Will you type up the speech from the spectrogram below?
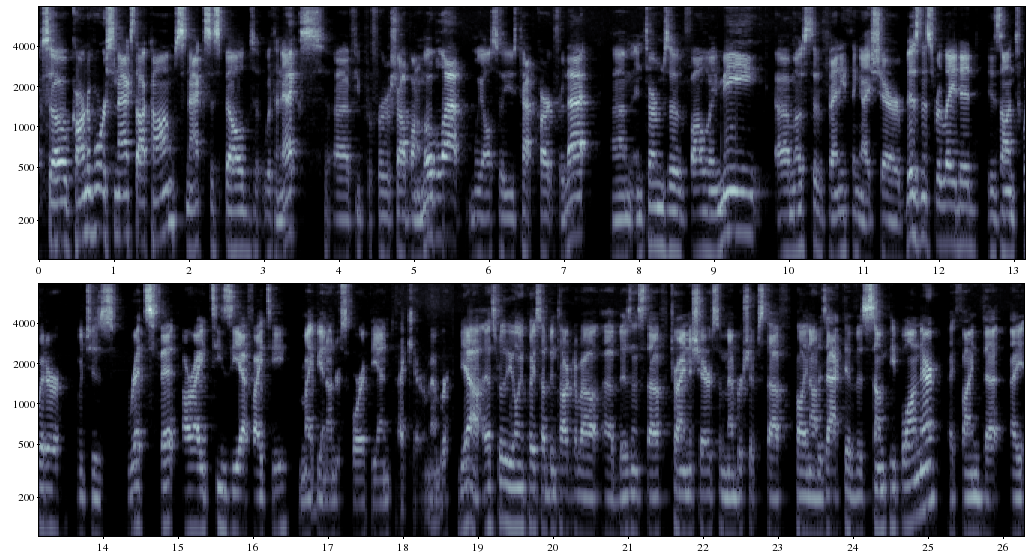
So carnivoresnax.com. Snacks is spelled with an X. Uh, if you prefer to shop on a mobile app, we also use Tapcart for that. Um, in terms of following me, uh, most of anything I share business related is on Twitter, which is Ritz Fit, R I T Z F I T. Might be an underscore at the end. I can't remember. Yeah, that's really the only place I've been talking about uh, business stuff, trying to share some membership stuff. Probably not as active as some people on there. I find that I,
